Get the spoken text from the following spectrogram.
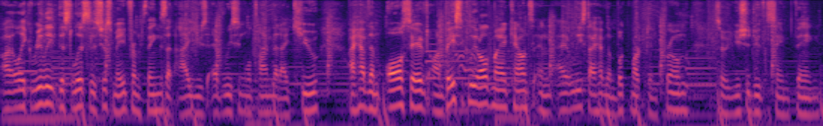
Uh, like really, this list is just made from things that I use every single time that I queue. I have them all saved on basically all of my accounts and at least I have them bookmarked in Chrome. So you should do the same thing.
